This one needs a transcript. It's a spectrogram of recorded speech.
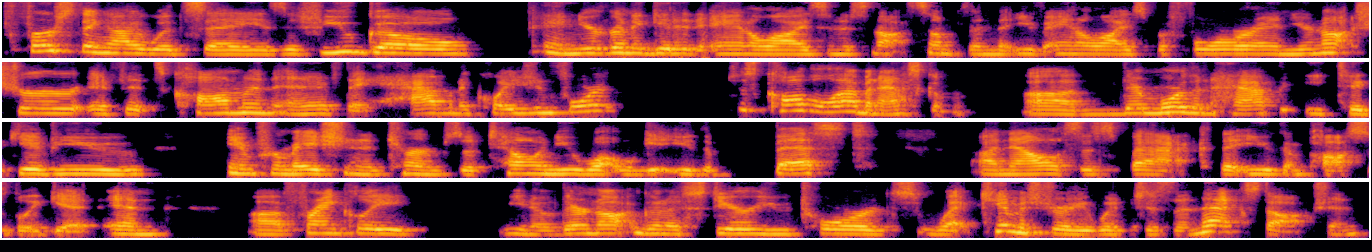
first thing I would say is if you go and you're going to get it analyzed and it's not something that you've analyzed before and you're not sure if it's common and if they have an equation for it just call the lab and ask them uh, they're more than happy to give you information in terms of telling you what will get you the best analysis back that you can possibly get. And uh, frankly you know they're not going to steer you towards wet chemistry which is the next option.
